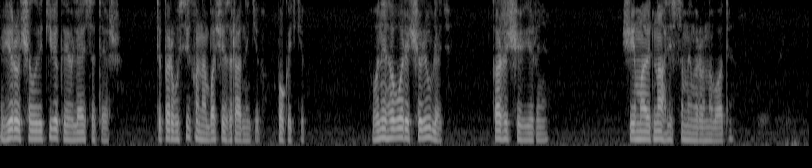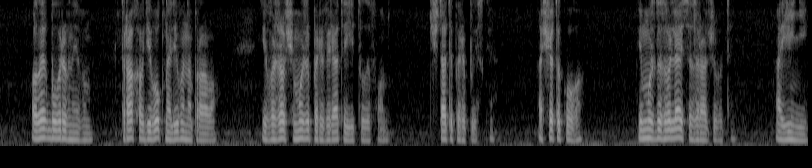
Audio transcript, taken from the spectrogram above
Віру в чоловіків, як виявляється, теж. Тепер в усіх вона бачить зрадників, покидьків. Вони говорять, що люблять, кажуть, що вірні, ще й мають наглість самим ревнувати. Олег був ревнивим, трахав дівок наліво направо і вважав, що може перевіряти її телефон, читати переписки. А що такого? Йому ж дозволяється зраджувати, а їй ні.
